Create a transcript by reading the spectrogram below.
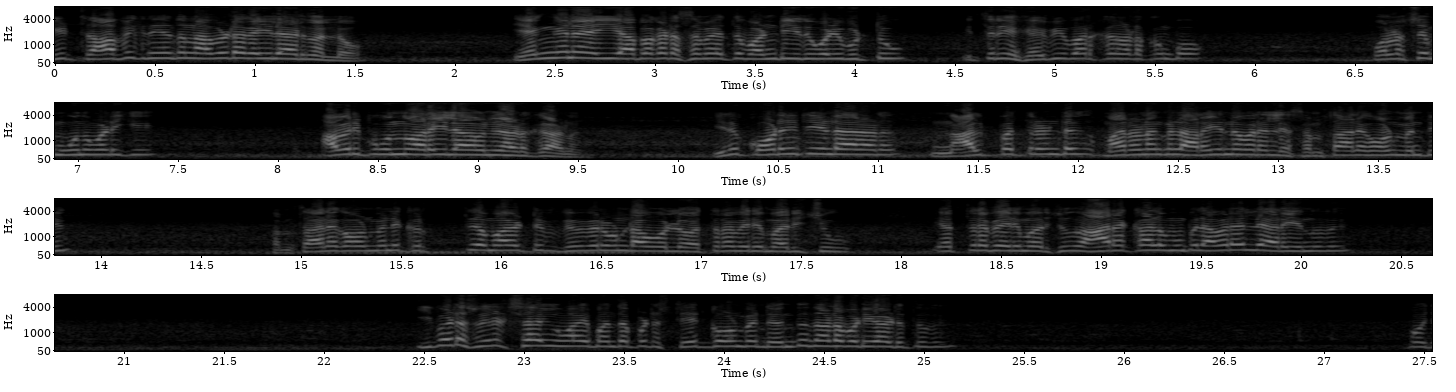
ഈ ട്രാഫിക് നിയന്ത്രണം അവരുടെ കയ്യിലായിരുന്നല്ലോ. എങ്ങനെ ഈ അപകട സമയത്ത് വണ്ടി ഇതുവഴി വിട്ടു? ഇത്രയും ഹെവി വർക്ക് നടക്കുമ്പോൾ പുലർച്ചെ മൂന്ന് മണിക്ക്? അവരിപ്പോൾ ഒന്നും അറിയില്ല അവന് നടക്കുകയാണ് ഇത് കോർഡിനേറ്റ് ചെയ്യേണ്ട ആരാണ്? നാൽപ്പത്തിരണ്ട് മരണങ്ങൾ അറിയുന്നവരല്ലേ സംസ്ഥാന ഗവൺമെന്റ് സംസ്ഥാന ഗവൺമെന്റ് കൃത്യമായിട്ട് വിവരം ഉണ്ടാവുമല്ലോ. എത്ര പേര് മരിച്ചു? എത്ര പേര് മരിച്ചു? ആരെക്കാൾ മുമ്പിൽ അവരല്ലേ അറിയുന്നത്? ഇവിടെ സുരക്ഷയുമായി ബന്ധപ്പെട്ട് സ്റ്റേറ്റ് ഗവൺമെന്റ് എന്ത് നടപടിയാണ് എടുത്തത്? ഇപ്പോൾ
